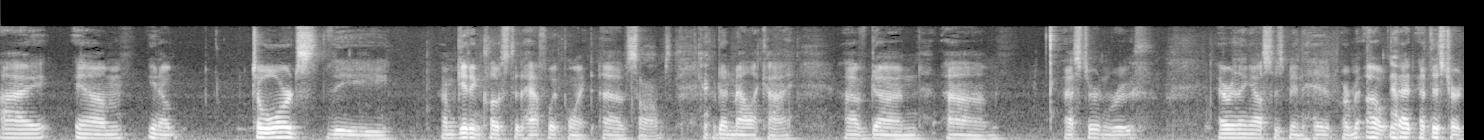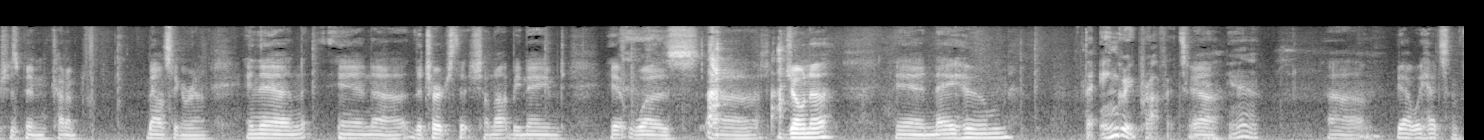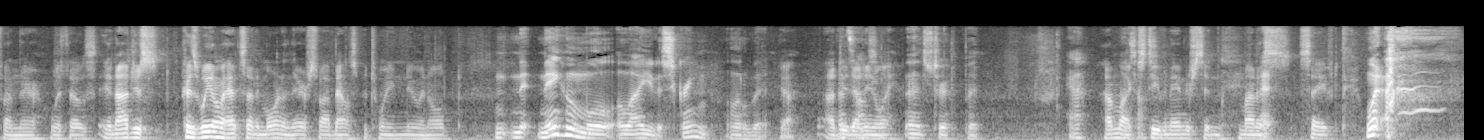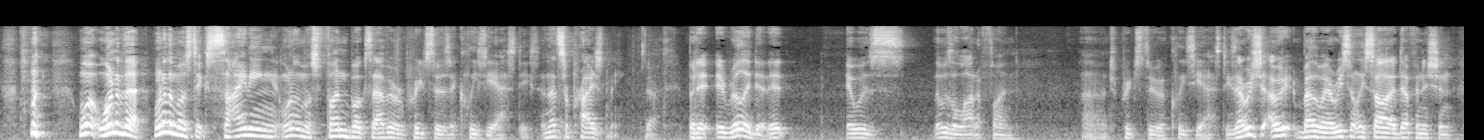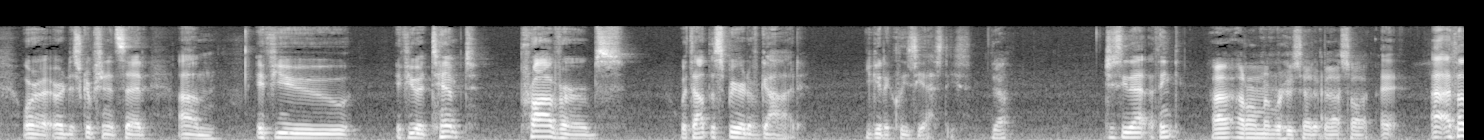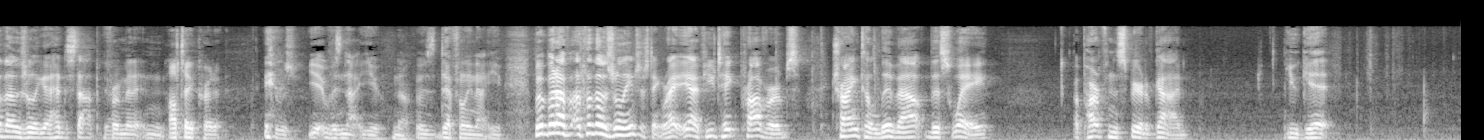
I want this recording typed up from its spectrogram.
I am, you know, towards the. I'm getting close to the halfway point of Psalms. I've done Malachi. I've done um, Esther and Ruth. Everything else has been hit, or oh, Yeah. at, at this church has been kind of bouncing around. And then in uh, the church that shall not be named, it was uh, Jonah and Nahum. The angry prophets. man. Yeah. Um, yeah, we had some fun there with those. And I just, because we only had Sunday morning there, so I bounced between new and old. N- Nahum will allow you to scream a little bit. Yeah, I do That's that awesome. anyway. That's true. But yeah. I'm like awesome. Steven Anderson minus saved. What one one of the one of the most exciting one of the most fun books I've ever preached through is Ecclesiastes, and that surprised me. Yeah. But it, it really did. It it was it was a lot of fun uh, to preach through Ecclesiastes. I, re- I re- by the way, I recently saw a definition or a, or a description. It said um, if you if you attempt Proverbs without the Spirit of God, you get Ecclesiastes. Yeah. Did you see that? I think I, I don't remember who said it, but I saw it. I, I thought that was really good. I had to stop Yeah. for a minute and I'll take credit. It was it was not you. no. It was definitely not you. But but I, I thought that was really interesting, right? Yeah, if you take Proverbs, trying to live out this way, apart from the Spirit of God, you get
